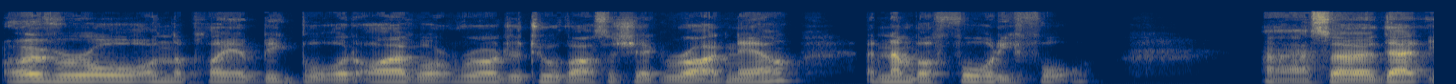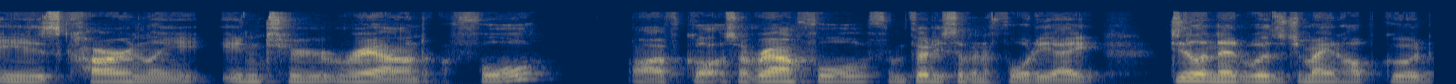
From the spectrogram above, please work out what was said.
Overall on the player big board, I've got Roger Tuivasa-Sheck right now at number 44. Uh, so that is currently into round four. I've got so round four from 37 to 48. Dylan Edwards, Jermaine Hopgood,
